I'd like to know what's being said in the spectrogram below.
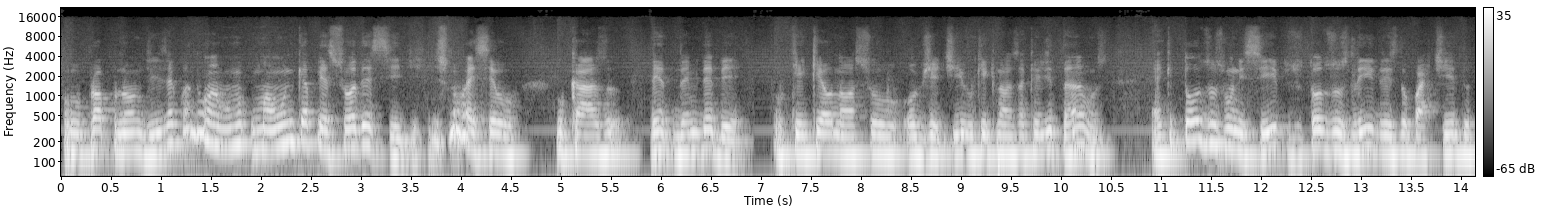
como o próprio nome diz, é quando uma, uma única pessoa decide. Isso não vai ser o, o caso dentro do MDB o que, que é o nosso objetivo, o que, que nós acreditamos, é que todos os municípios, todos os líderes do partido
